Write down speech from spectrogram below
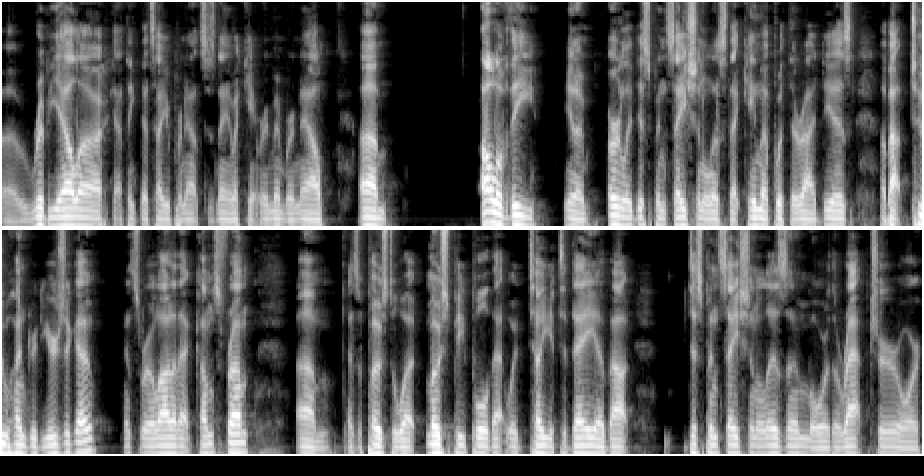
uh, Ribiella. I think that's how you pronounce his name. I can't remember now. Um, all of the you know early dispensationalists that came up with their ideas about 200 years ago that's where a lot of that comes from, um, as opposed to what most people that would tell you today about dispensationalism or the rapture or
